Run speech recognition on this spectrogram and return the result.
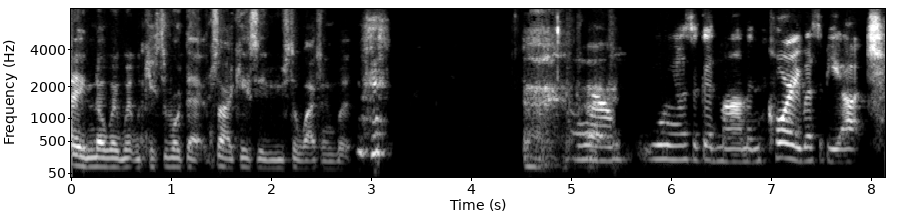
didn't know when, when Casey wrote that. I'm sorry, Casey, if you're still watching, but I know. Amy was a good mom, and Corey was a biatch.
